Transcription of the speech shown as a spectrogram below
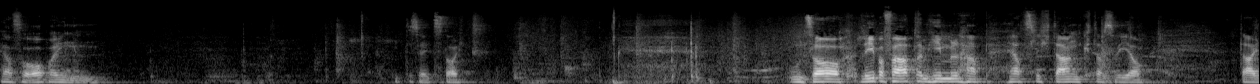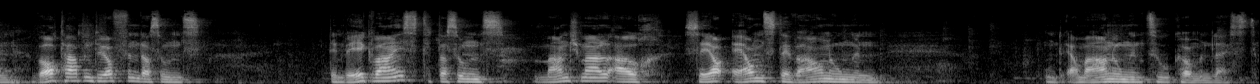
hervorbringen. Setzt euch. Unser lieber Vater im Himmel, hab herzlich Dank, dass wir dein Wort haben dürfen, das uns den Weg weist, das uns manchmal auch sehr ernste Warnungen und Ermahnungen zukommen lässt.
